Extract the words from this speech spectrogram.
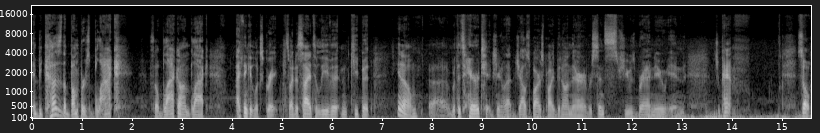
And because the bumper's black, so black on black, I think it looks great. So I decided to leave it and keep it, you know, uh, with its heritage. You know, that joust bar has probably been on there ever since she was brand new in Japan. So,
